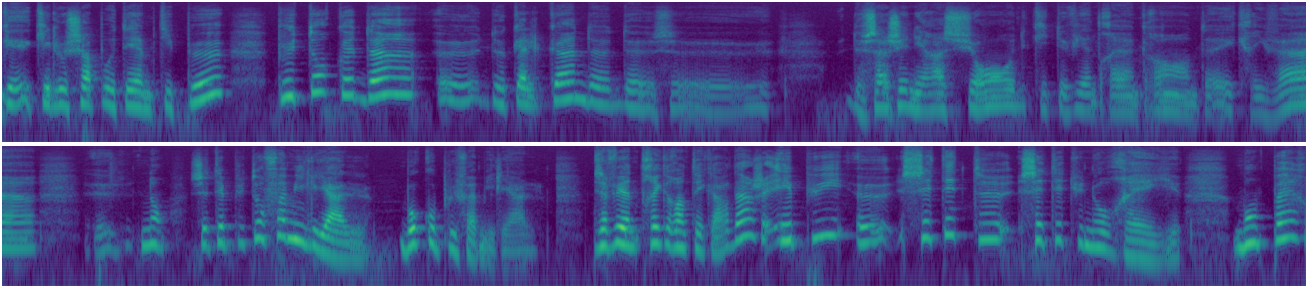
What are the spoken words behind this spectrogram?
qui, le chapeautait un petit peu, plutôt que d'un euh, de quelqu'un de, de, de, sa génération qui deviendrait un grand écrivain. Euh, non, c'était plutôt familial, beaucoup plus familial. Ils avaient un très grand écart d'âge et puis euh, c'était euh, c'était une oreille. Mon père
